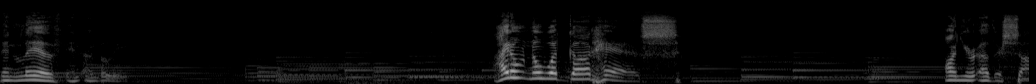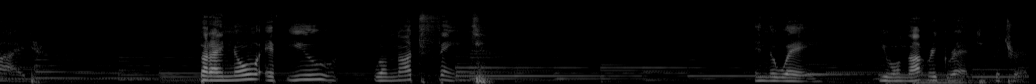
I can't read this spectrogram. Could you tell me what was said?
than live in unbelief. I don't know what God has on your other side, but I know if you will not faint in the way, you will not regret the trip.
